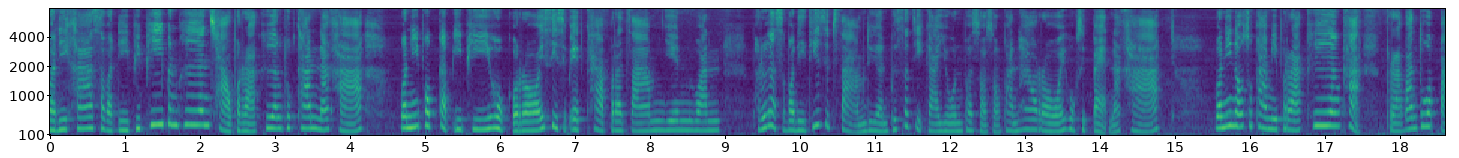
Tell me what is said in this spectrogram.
วัสดีค่ะ สวัสดีพี่ๆเพื่อนๆ ชาวพระเครื่องทุกท่านนะคะ วันนี้พบกับ EP 641 ค่ะ ประจำเย็นวันพฤหัสบดีที่ 13 เดือนพฤศจิกายน พศ 2568 นะคะ วันนี้น้องสุภามีพระเครื่องค่ะ พระบ้านทั่วไป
